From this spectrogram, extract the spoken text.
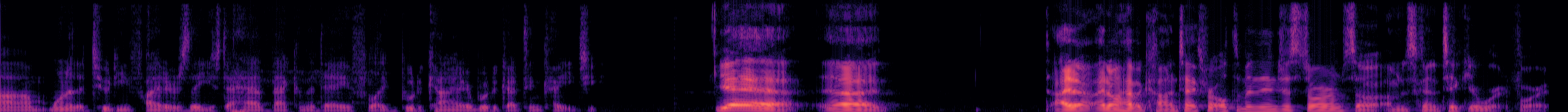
um, one of the 2D fighters they used to have back in the day for like Budokai or Budokai Tenkaichi. Yeah. Uh I don't I don't have a context for Ultimate Ninja Storm, so I'm just gonna take your word for it.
